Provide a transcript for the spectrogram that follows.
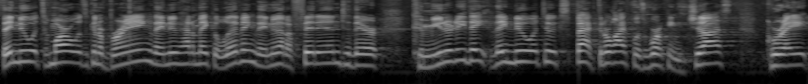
They knew what tomorrow was going to bring. They knew how to make a living. They knew how to fit into their community. They, they knew what to expect. Their life was working just great.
